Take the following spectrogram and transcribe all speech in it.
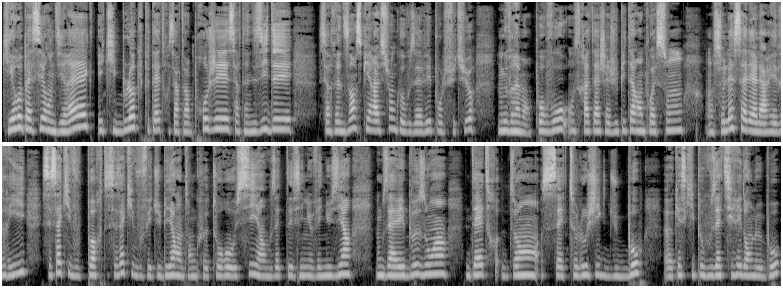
qui est repassé en direct et qui bloque peut-être certains projets, certaines idées, certaines inspirations que vous avez pour le futur. Donc vraiment, pour vous, on se rattache à Jupiter en poisson, on se laisse aller à la rêverie, c'est ça qui vous porte, c'est ça qui vous fait du bien en tant que taureau aussi, hein. vous êtes des signes vénusiens, donc vous avez besoin d'être dans cette logique du beau, euh, qu'est-ce qui peut vous attirer dans le beau?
